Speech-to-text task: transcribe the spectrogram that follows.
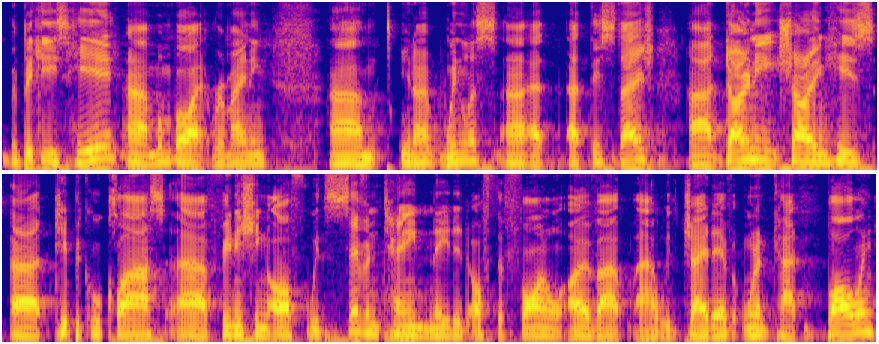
the bickies here. Uh, Mumbai remaining, um, you know, winless uh, at at this stage. Uh, Dhoni showing his uh, typical class, uh, finishing off with 17 needed off the final over uh, with Jaydev Unadkat bowling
